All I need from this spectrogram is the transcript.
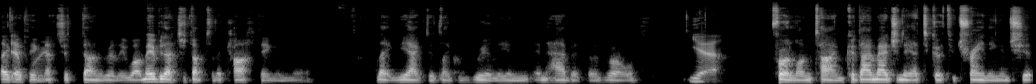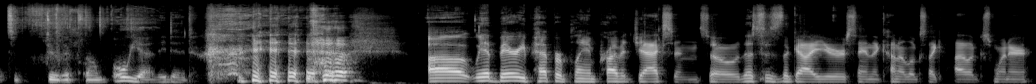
Like I think that's just done really well. Maybe that's just up to the casting and the like the actors like really in, inhabit those roles Yeah. for a long time. Could I imagine they had to go through training and shit to do this film? Oh yeah, they did. uh, we have Barry Pepper playing Private Jackson. So this is the guy you're saying that kind of looks like Alex Winter.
